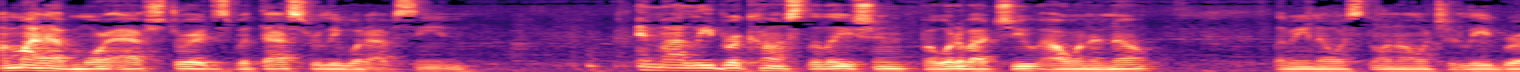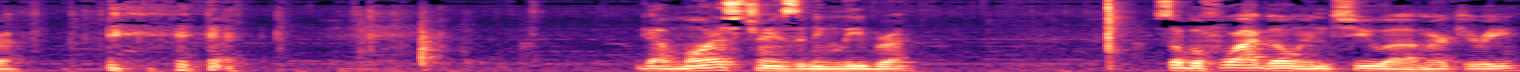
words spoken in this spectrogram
I might have more asteroids, but that's really what I've seen in my Libra constellation. But what about you? I want to know. Let me know what's going on with your Libra. got Mars transiting Libra. So before I go into uh, Mercury,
